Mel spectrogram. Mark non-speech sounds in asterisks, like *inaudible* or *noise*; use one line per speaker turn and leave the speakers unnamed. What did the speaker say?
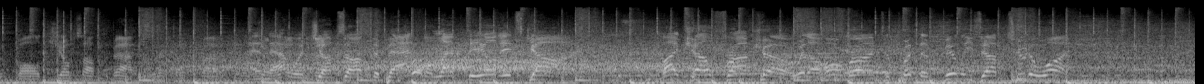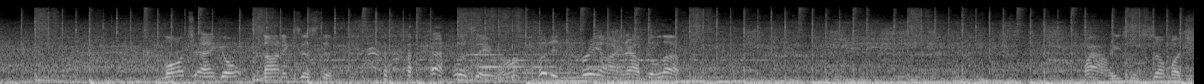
the ball jumps off the bat.
And that one jumps off the bat in the left field. It's gone. Maikel Franco with a home run to put the Phillies up two to one.
Launch angle non-existent. *laughs* that was a hooded free iron out the left. Wow, he's in so much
